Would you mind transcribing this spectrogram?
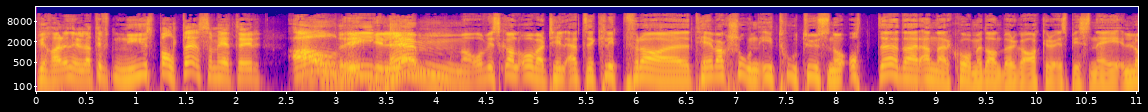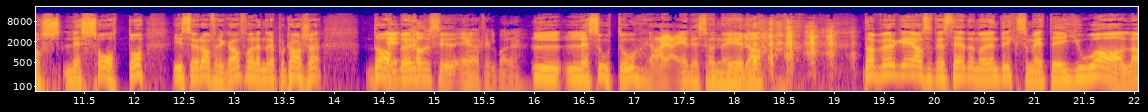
Vi har en relativt ny spalte som heter Aldri glem! Og vi skal over til et klipp fra TV-aksjonen i 2008, der NRK med Dan Børge Akerø i spissen er i Los Lesotho i Sør-Afrika for en reportasje. Dan Eh, Børge Kan du si det en gang til, bare? L Lesotho. Ja, ja, er det så nøye, da? Da Børge er altså til stede når en drikk som heter Joala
